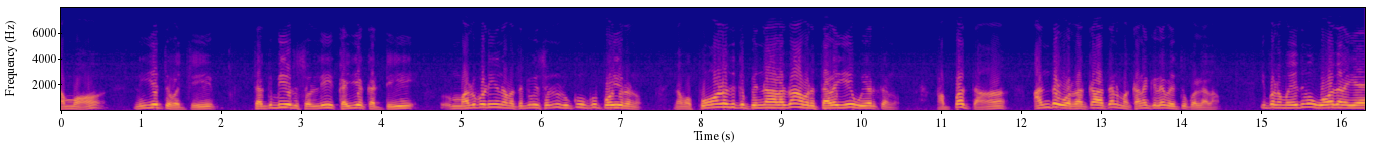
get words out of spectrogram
நம்ம நியத்தை வச்சு தக்பீர் சொல்லி கையை கட்டி மறுபடியும் நம்ம தக்பீர் சொல்லி ருக்குவுக்கு போயிடணும் நம்ம போனதுக்கு பின்னால் தான் அவர் தலையே உயர்த்தணும். அப்போ தான் அந்த ஒரு ரக்காத்தை நம்ம கணக்கில் வைத்துக்கொள்ளலாம் இப்போ நம்ம எதுவுமே ஓதலையே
